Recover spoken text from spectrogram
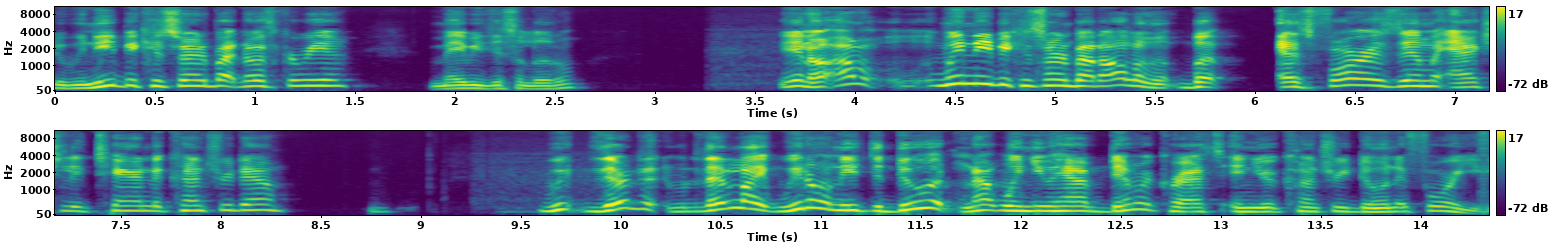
Do we need to be concerned about north korea? Maybe just a little. You know I'm, we need to be concerned about all of them but as far as them actually tearing the country down we, they're they're like we don't need to do it. Not when you have democrats in your country doing it for you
